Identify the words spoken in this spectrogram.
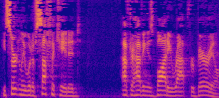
he certainly would have suffocated after having his body wrapped for burial.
